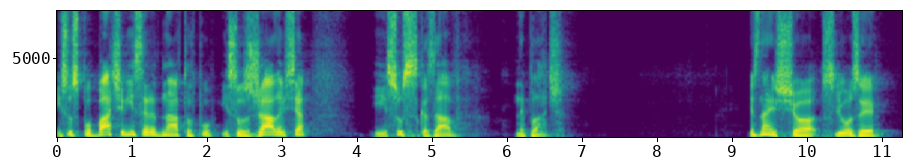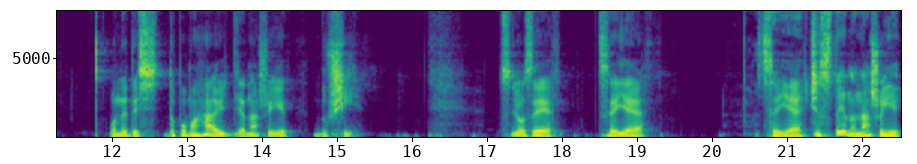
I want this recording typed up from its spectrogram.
Ісус побачив її серед натовпу, Ісус жалився, і Ісус сказав: не плач. Я знаю, що сльози вони десь допомагають для нашої душі. Сльози це є, це є частина нашої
